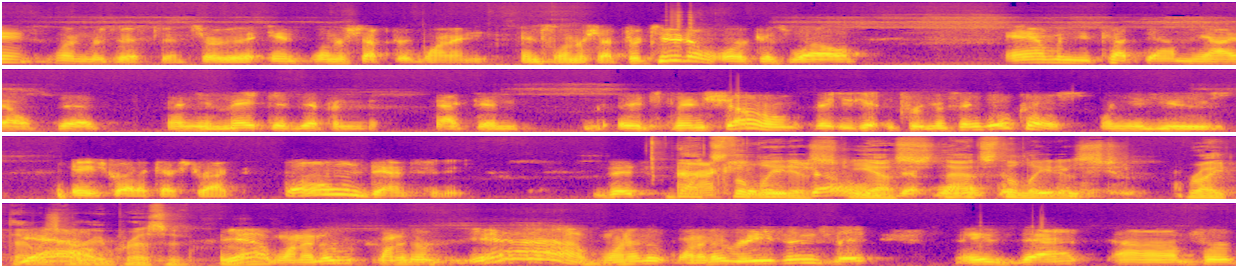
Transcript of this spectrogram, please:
insulin resistance or the insulin receptor one and insulin receptor two don't work as well. And when you cut down the IL six and you make a dip in actin, it's been shown that you get improvements in glucose when you use garlic extract. Bone density. That's, that's the latest. Yes, that that's the latest. Right. That yeah. was very impressive. Yeah, one of the one of the yeah one of the one of the reasons that is that um, for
